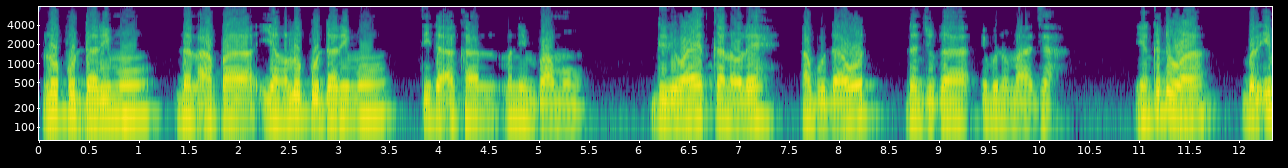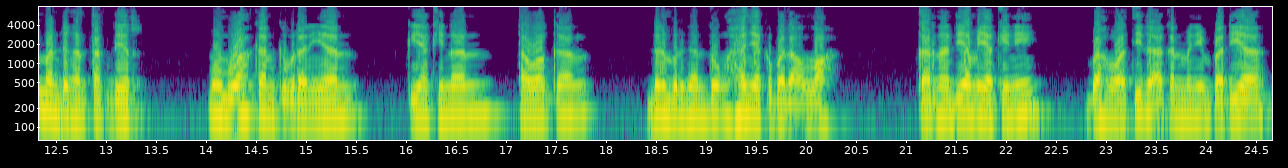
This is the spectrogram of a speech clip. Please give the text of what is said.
luput darimu dan apa yang luput darimu tidak akan menimpamu. Diriwayatkan oleh Abu Dawud dan juga Ibnu Majah. Yang kedua, beriman dengan takdir membuahkan keberanian, keyakinan, tawakal dan bergantung hanya kepada Allah. Karena dia meyakini bahwa tidak akan menimpa dia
